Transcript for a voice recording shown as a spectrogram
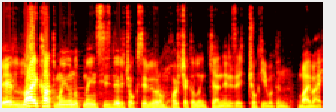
ve like atmayı unutmayın. Sizleri çok seviyorum. Hoşçakalın. Kendinize çok iyi bakın. Bay bay.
